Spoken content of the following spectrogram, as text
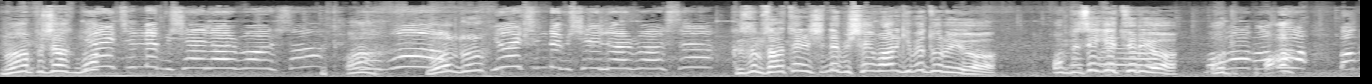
Ne yapacak bu? Ya içinde bir şeyler varsa? Aa, ne oldu? Ya içinde bir şeyler varsa? Kızım zaten içinde bir şey var gibi duruyor. O bize getiriyor. O, Baba baba Aa, baba.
